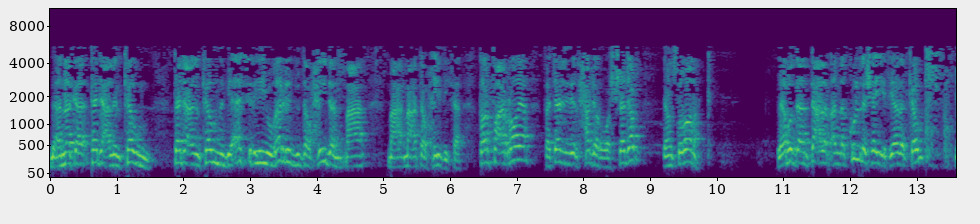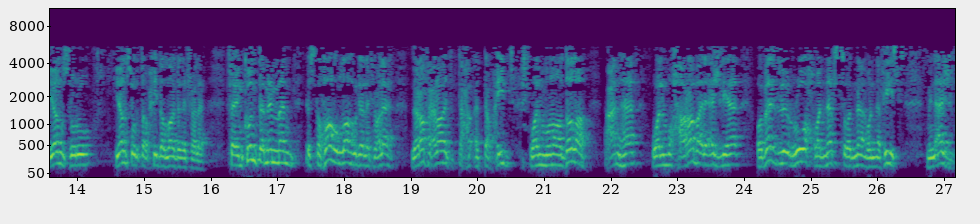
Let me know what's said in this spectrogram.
بأنك تجعل الكون تجعل الكون بأسره يغرد توحيدا مع, مع, مع توحيدك. ترفع الراية فتجد الحجر والشجر ينصرانك لابد أن تعلم أن كل شيء في هذا الكون ينصر ينصر توحيد الله جل وعلا. فإن كنت ممن اصطفاه الله جل وعلا لرفع راية التوحيد والمناضلة عنها والمحاربة لأجلها وبذل الروح والنفس والنفيس من أجل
